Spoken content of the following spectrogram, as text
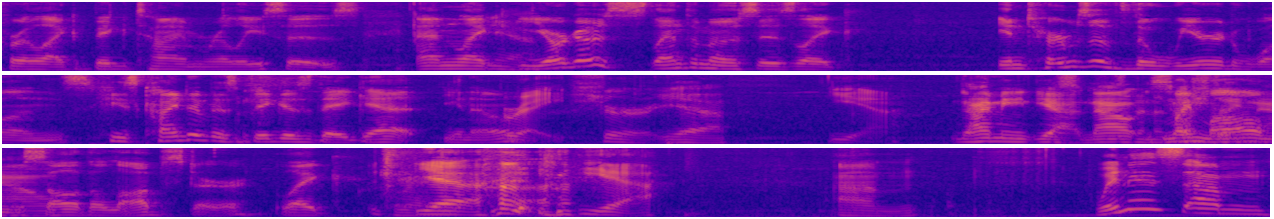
for like big time releases. And like Yeah. Yorgos Lanthimos is like in terms of the weird ones, he's kind of as big as they get, you know? Right? sure, yeah. Yeah. I mean, yeah. He's- Now, he's My mom now, saw the lobster. Like Right. Yeah. yeah. Um, when is um,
